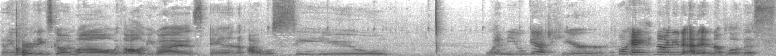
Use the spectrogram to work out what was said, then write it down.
And I hope everything's going well with all of you guys, and I will see you when you get here. Okay, now I need to edit and upload this.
